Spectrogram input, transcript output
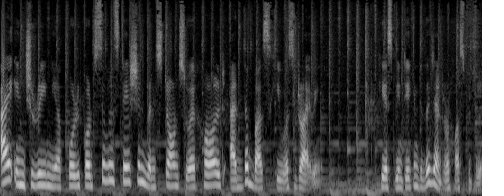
eye injury near Kozhikode civil station when stones were hurled at the bus he was driving. He has been taken to the general hospital.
